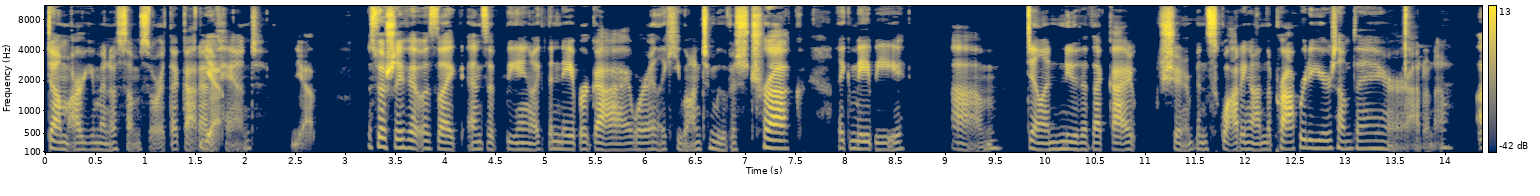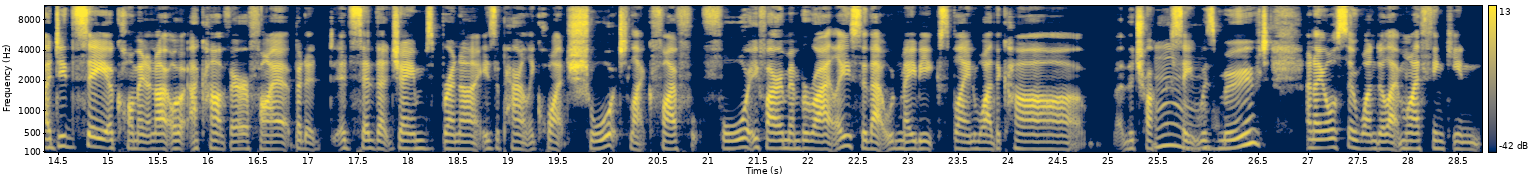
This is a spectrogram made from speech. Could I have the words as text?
dumb argument of some sort that got out Yeah. of hand. Yeah. Especially if it was like ends up being like the neighbor guy where like he wanted to move his truck. Like maybe um Dylan knew that that guy shouldn't have been squatting on the property or something, or I don't know. I did see a comment, and I I can't verify it, but it, it said that James Brenner is apparently quite short, like five foot four, if I remember rightly. So that would maybe explain why the car, the truck seat Mm. was moved. And I also wonder, like my thinking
